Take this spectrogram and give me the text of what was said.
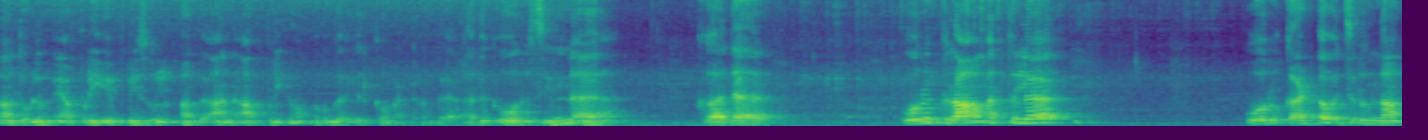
தான் தொழுவேன் அப்படி இப்படி சொல்லுவாங்க. ஆனால் அப்படியும் அவங்க இருக்க மாட்டாங்க. அதுக்கு ஒரு சின்ன கதை. ஒரு கிராமத்தில் ஒரு கட்டை வச்சுருந்தான்.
